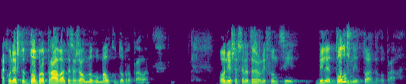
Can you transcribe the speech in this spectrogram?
Ако нешто добро прават, а за жал многу малку добро прават, оние што се на државни функции биле должни тоа да го прават.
